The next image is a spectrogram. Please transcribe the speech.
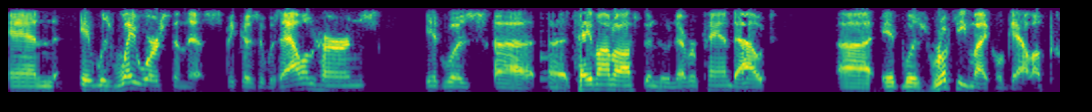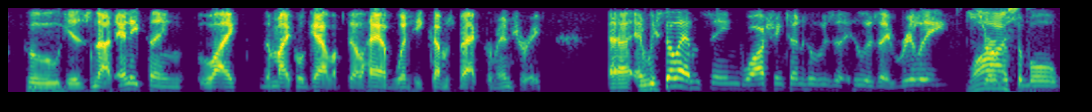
And it was way worse than this because it was Allen Hurns, it was uh, uh, Tavon Austin, who never panned out. Uh, it was rookie Michael Gallup, who is not anything like the Michael Gallup they'll have when he comes back from injury. Uh, and we still haven't seen Washington, who is a, who is a really serviceable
